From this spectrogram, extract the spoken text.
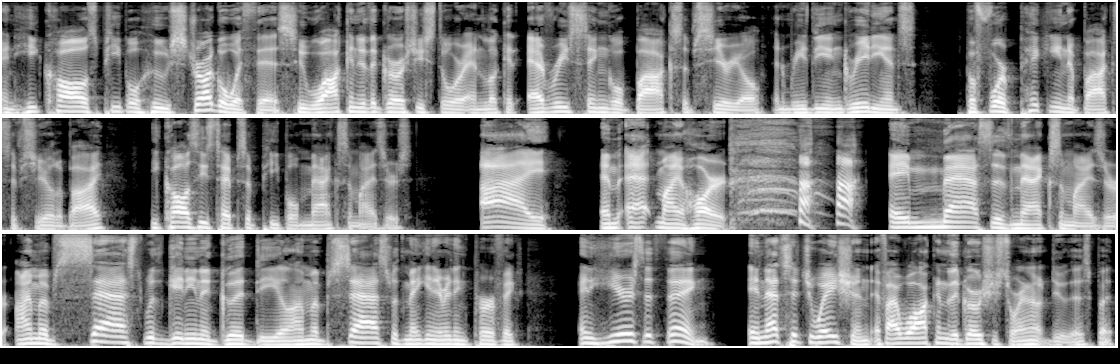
and he calls people who struggle with this, who walk into the grocery store and look at every single box of cereal and read the ingredients before picking a box of cereal to buy, he calls these types of people maximizers. I am at my heart a massive maximizer. I'm obsessed with getting a good deal. I'm obsessed with making everything perfect. And here's the thing in that situation, if I walk into the grocery store, I don't do this, but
